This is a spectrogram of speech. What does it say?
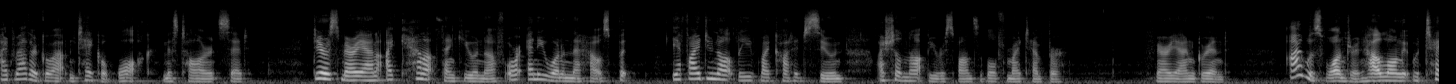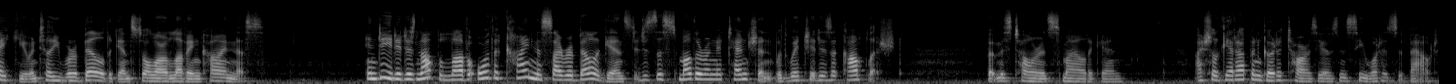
I'd rather go out and take a walk, Miss Tolerance said. Dearest Marianne, I cannot thank you enough, or anyone in the house, but if I do not leave my cottage soon, I shall not be responsible for my temper. Marianne grinned. I was wondering how long it would take you until you rebelled against all our loving kindness. Indeed, it is not the love or the kindness I rebel against, it is the smothering attention with which it is accomplished. But Miss Tolerance smiled again. I shall get up and go to Tarzio's and see what it's about.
